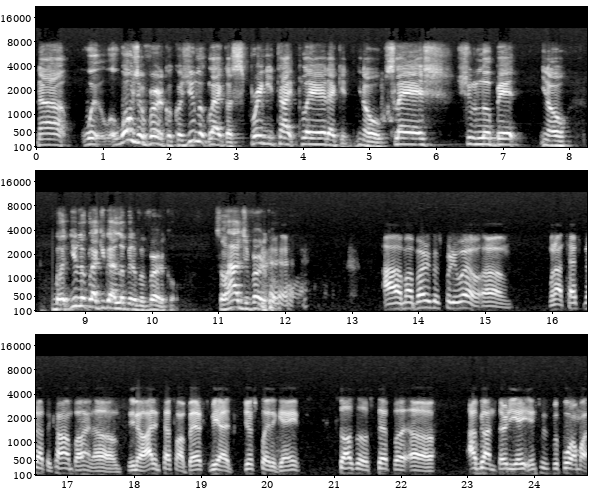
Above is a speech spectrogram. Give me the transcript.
Now, what, what was your vertical? Because you look like a springy type player that could, you know, slash, shoot a little bit, you know, but you look like you got a little bit of a vertical. So how's your vertical? uh, my vertical's pretty well. Um, when I tested at the combine, um, you know, I didn't test my best. We had just played a game, so I was a little step, but uh, I've gotten 38 inches before on my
